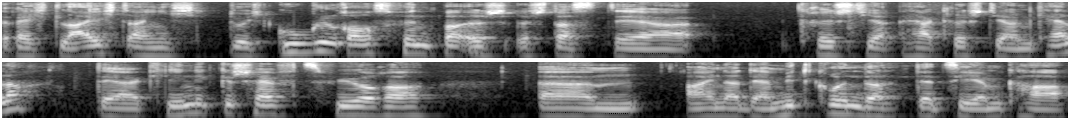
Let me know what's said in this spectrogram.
recht leicht eigentlich durch Google rausfindbar ist, ist, dass der Christian, Herr Christian Keller, der Klinikgeschäftsführer, ähm, einer der Mitgründer der CMK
